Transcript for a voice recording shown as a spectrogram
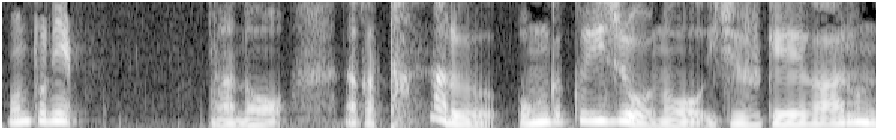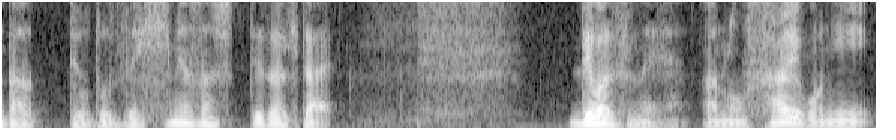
本当に、あの、なんか単なる音楽以上の位置づけがあるんだっていうことをぜひ皆さん知っていただきたい。ではですね、あの、最後に、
